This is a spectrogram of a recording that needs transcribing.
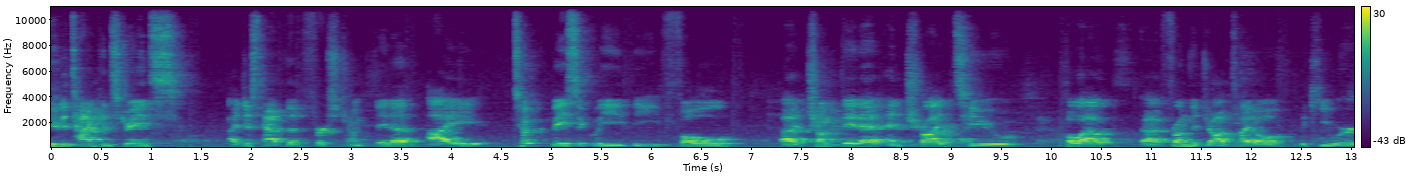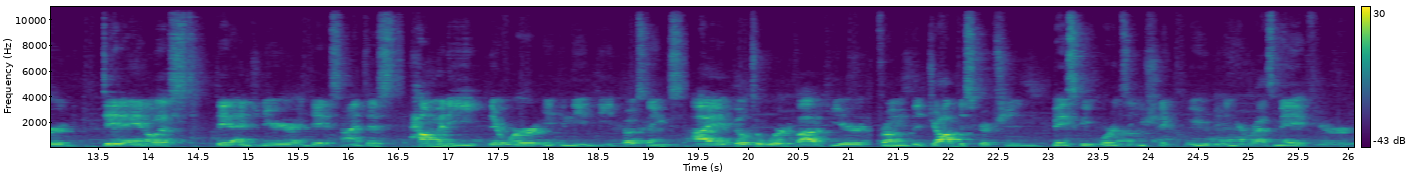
Due to time constraints, I just have the first chunk data. I took basically the full uh, chunk data and tried to pull out uh, from the job title the keyword data analyst, data engineer, and data scientist, how many there were in, in, the Indeed postings. I built a word cloud here from the job description, basically words that you should include in your resume if you're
